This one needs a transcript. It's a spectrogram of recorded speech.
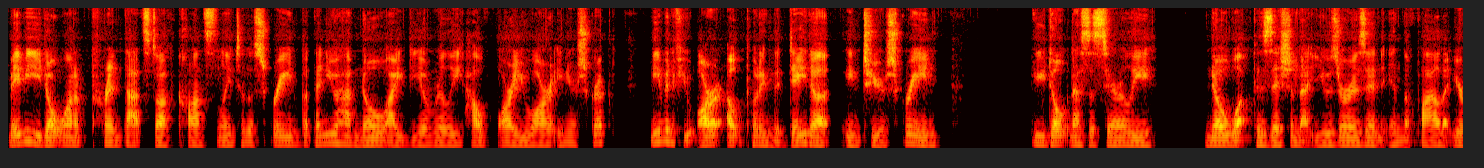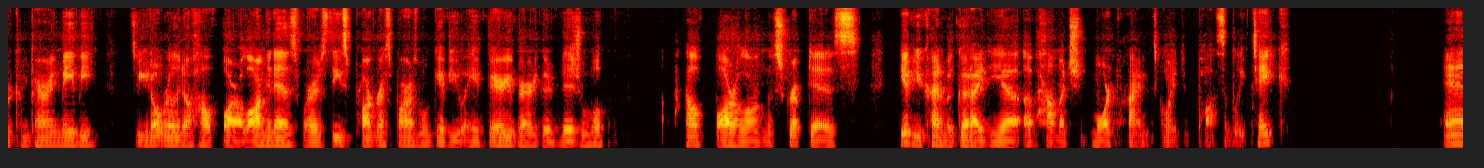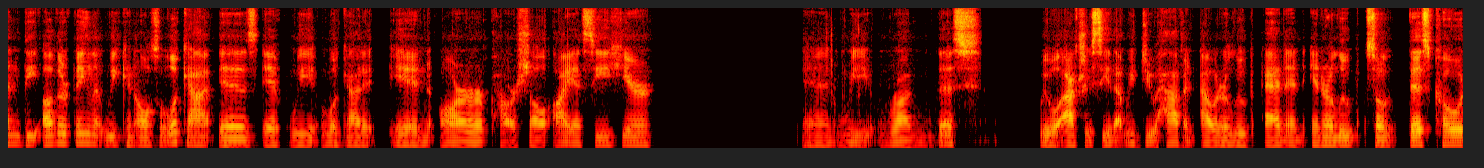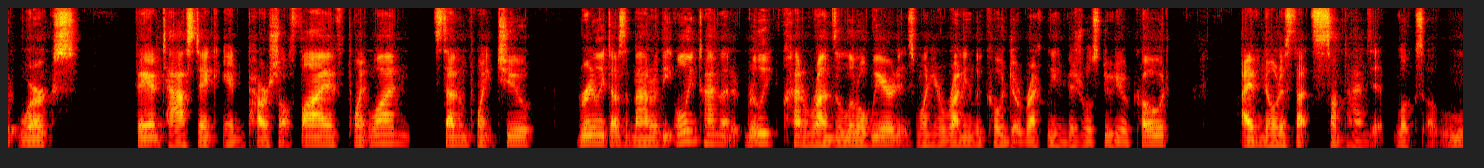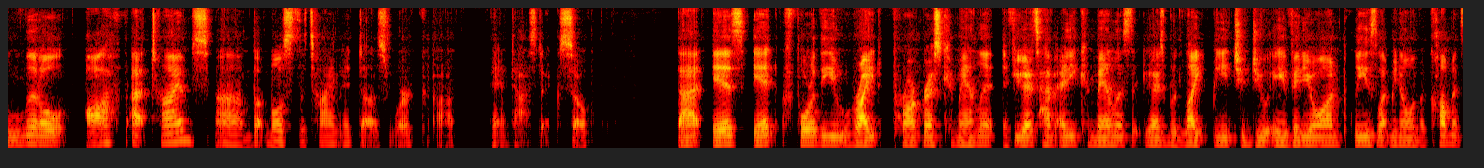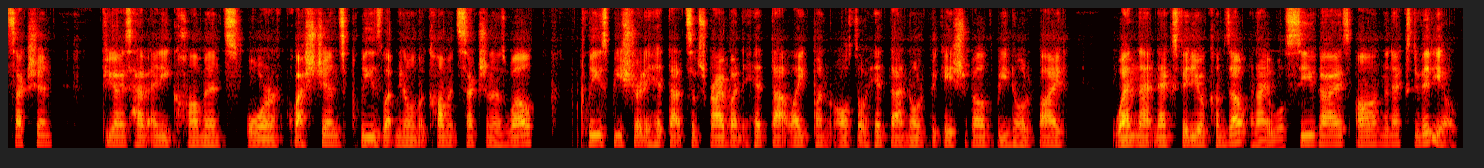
Maybe you don't want to print that stuff constantly to the screen, but then you have no idea really how far you are in your script. And even if you are outputting the data into your screen, you don't necessarily know what position that user is in in the file that you're comparing maybe. So you don't really know how far along it is, whereas these progress bars will give you a very, very good visual of how far along the script is, give you kind of a good idea of how much more time it's going to possibly take. And the other thing that we can also look at is if we look at it in our PowerShell ISE here, and we run this, we will actually see that we do have an outer loop and an inner loop. So this code works fantastic in PowerShell 5.1, 7.2, really doesn't matter. The only time that it really kind of runs a little weird is when you're running the code directly in Visual Studio Code. I've noticed that sometimes it looks a little off at times, um, but most of the time it does work uh, fantastic. So that is it for the write progress commandlet. If you guys have any commandlets that you guys would like me to do a video on, please let me know in the comment section. If you guys have any comments or questions, please let me know in the comment section as well. Please be sure to hit that subscribe button, hit that like button, also hit that notification bell to be notified when that next video comes out, and I will see you guys on the next video.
